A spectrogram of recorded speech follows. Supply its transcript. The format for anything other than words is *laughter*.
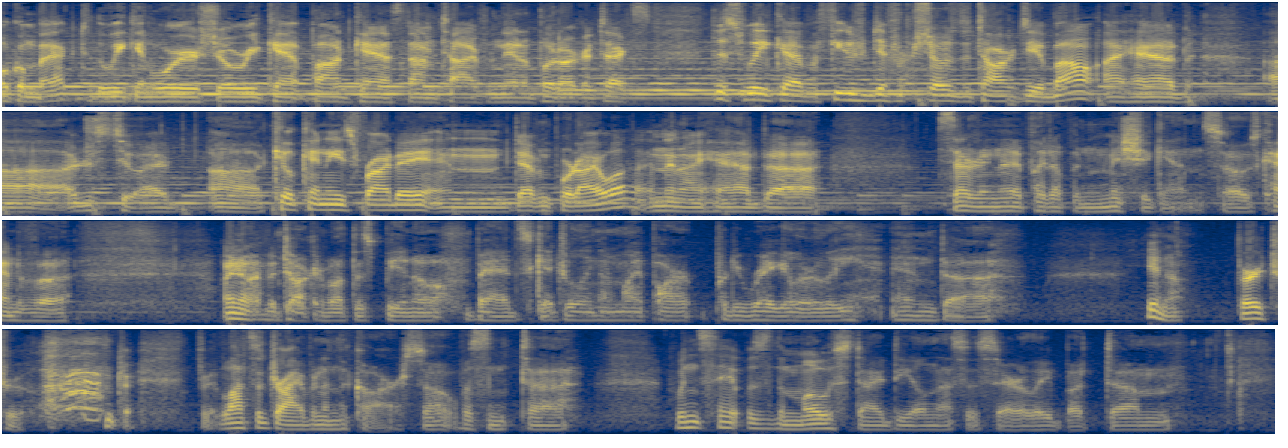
Welcome back to the Weekend Warriors Show Recap Podcast. I'm Ty from the Unemployed Architects. This week I have a few different shows to talk to you about. I had uh, just two. I had uh, Kilkenny's Friday in Davenport, Iowa, and then I had uh, Saturday night I played up in Michigan. So it was kind of a. I know I've been talking about this being a bad scheduling on my part pretty regularly, and uh, you know, very true. *laughs* Lots of driving in the car, so it wasn't. Uh, wouldn't say it was the most ideal necessarily, but um,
